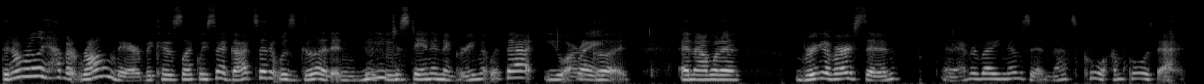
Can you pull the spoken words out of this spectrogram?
they don't really have it wrong there because like we said, God said it was good and you need to Mhm. stand in agreement with that. You are Right. good. And I want to bring a verse in and everybody knows it and that's cool. I'm cool with that.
